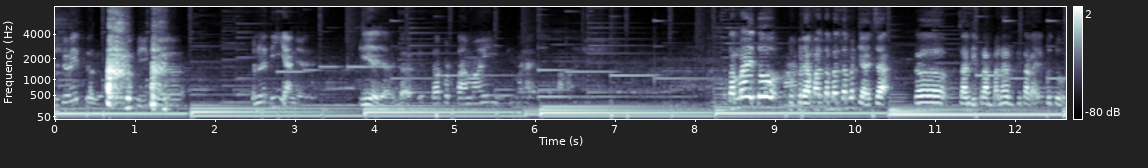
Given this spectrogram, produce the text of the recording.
itu lebih ke penelitian ya. Iya ya enggak kita pertamai gimana ya? Pertama itu beberapa teman-teman diajak ke Candi Prambanan kita nggak ikut tuh.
